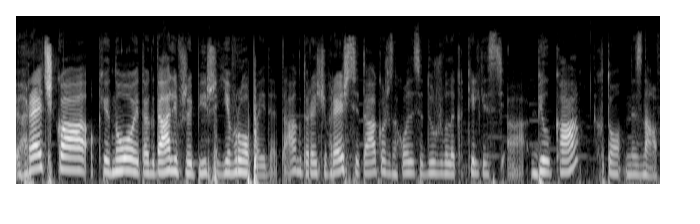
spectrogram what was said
Гречка, кіно і так далі вже більше Європа йде. Так, до речі, в гречці також знаходиться дуже велика кількість білка, хто не знав.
